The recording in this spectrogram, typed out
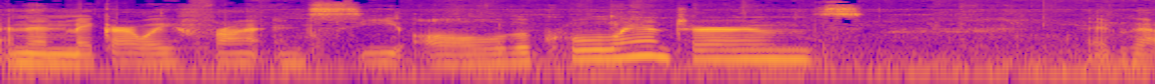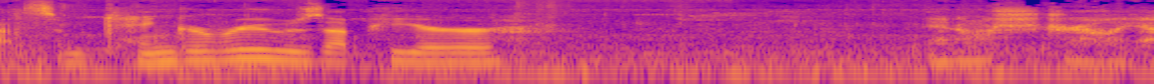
and then make our way front and see all the cool lanterns. They've got some kangaroos up here in Australia.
